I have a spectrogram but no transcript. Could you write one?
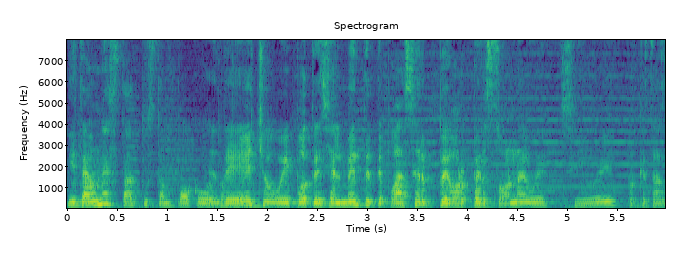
Ni te da un estatus tampoco, güey. porque- De hecho, güey, potencialmente te puede hacer peor persona, güey. Sí, güey. Porque estás,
